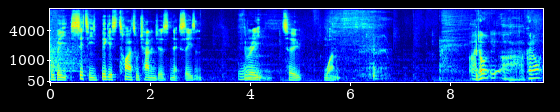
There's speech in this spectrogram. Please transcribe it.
will be City's biggest title challengers next season. Three, two, one. I don't. Oh, I cannot.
